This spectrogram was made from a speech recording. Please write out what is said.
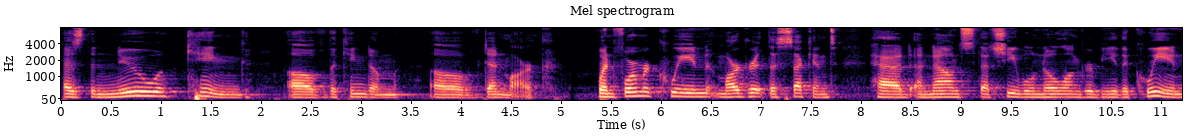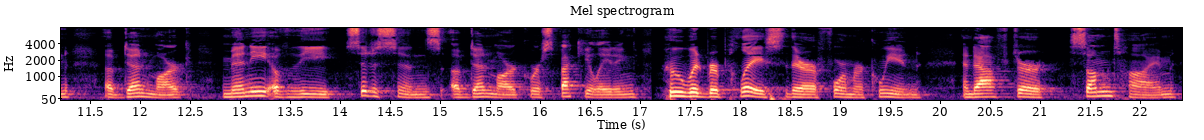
as the new king of the kingdom of Denmark. When former Queen Margaret II had announced that she will no longer be the Queen of Denmark, many of the citizens of Denmark were speculating who would replace their former queen. And after some time,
